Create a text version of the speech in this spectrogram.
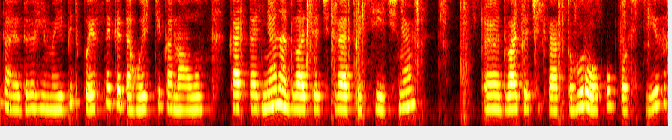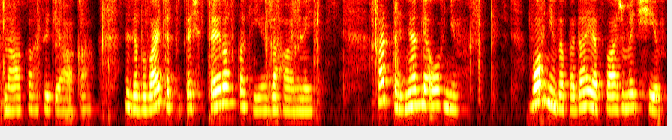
Вітаю, дорогі мої підписники та гості каналу. Карта дня на 24 січня 2024 року по всіх знаках зодіака. Не забувайте про те, що цей розклад є загальний. Карта дня для овнів. В овнів випадає паж мечів,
